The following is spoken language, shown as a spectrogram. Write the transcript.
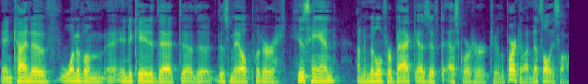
And kind of one of them uh, indicated that uh, the, this male put her his hand on the middle of her back as if to escort her to the parking lot. And that's all he saw.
